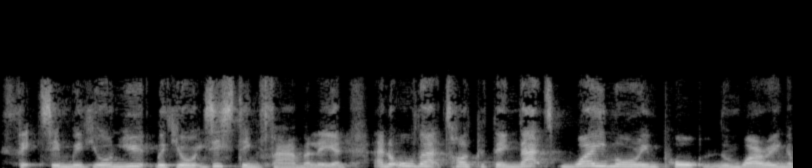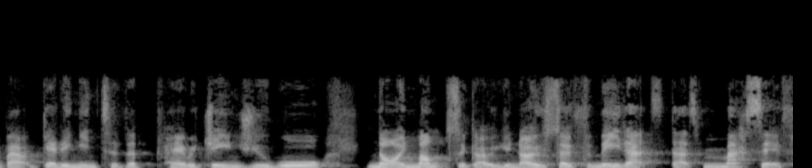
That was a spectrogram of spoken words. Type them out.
fits in with your new with your existing family and and all that type of thing. That's way more important than worrying about getting into the pair of jeans you wore 9 months ago you know? So for me that's that's massive.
